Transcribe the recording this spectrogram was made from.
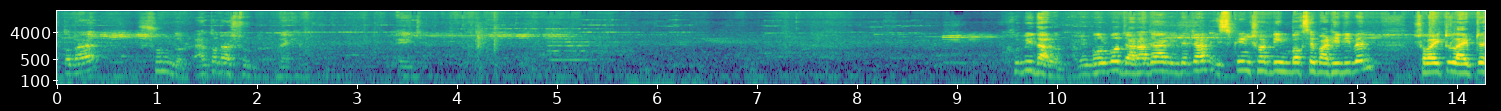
এতটা সুন্দর এতটা সুন্দর, দেখেন। এই যে। খুবই দারুণ। আমি বলব, যারা যারা নিতে চান স্ক্রিনশট ইনবক্সে পাঠিয়ে দিবেন। সবাই একটু লাইভটা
